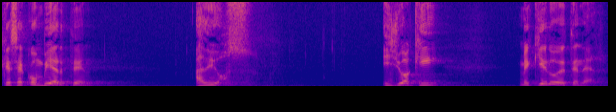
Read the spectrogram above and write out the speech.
que se convierten a Dios. Y yo aquí me quiero detener.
